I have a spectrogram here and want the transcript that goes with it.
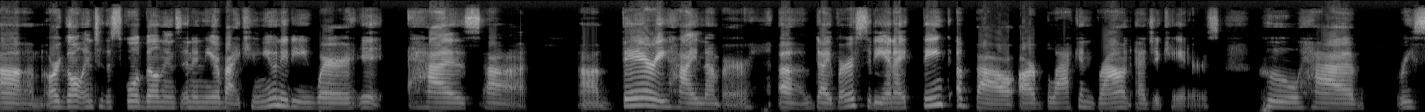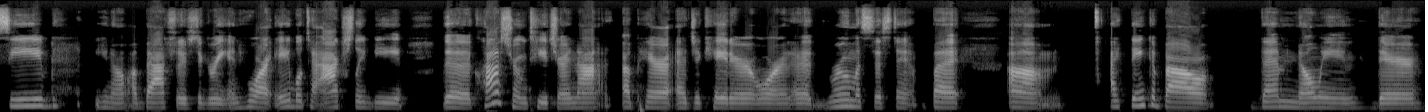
um, or go into the school buildings in a nearby community where it has uh, a very high number of diversity. And I think about our Black and Brown educators who have received, you know, a bachelor's degree and who are able to actually be the classroom teacher and not a para educator or a room assistant. But um, I think about them knowing their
